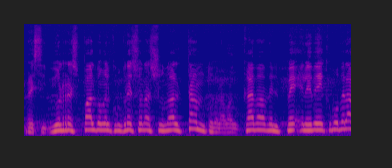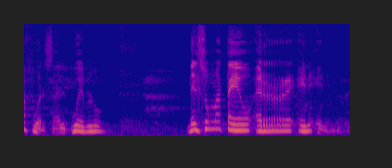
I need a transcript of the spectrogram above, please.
recibió el respaldo en el Congreso Nacional tanto de la bancada del PLD como de la Fuerza del Pueblo. Nelson Mateo, RNN.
